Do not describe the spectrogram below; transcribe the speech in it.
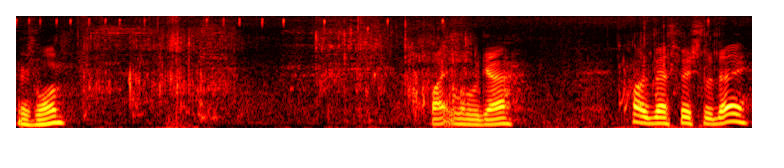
There's one. Fighting little guy. Probably the best fish of the day.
